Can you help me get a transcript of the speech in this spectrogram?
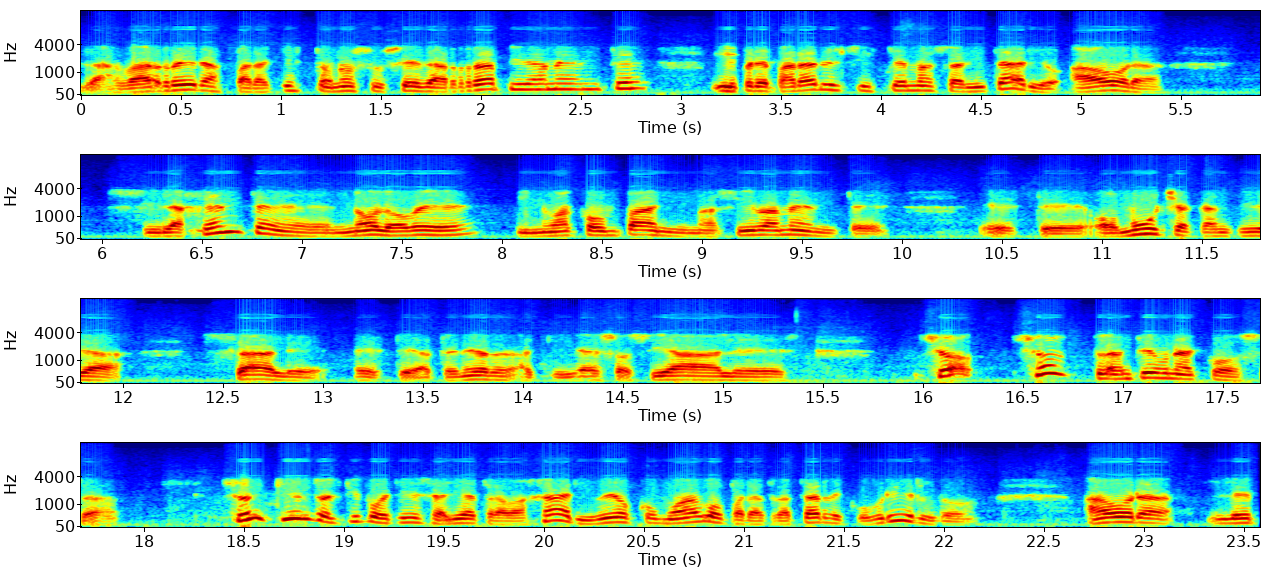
las barreras para que esto no suceda rápidamente y preparar el sistema sanitario. Ahora, si la gente no lo ve y no acompaña masivamente este, o mucha cantidad sale este, a tener actividades sociales, yo, yo planteo una cosa, yo entiendo el tipo que tiene que salir a trabajar y veo cómo hago para tratar de cubrirlo. Ahora, le,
